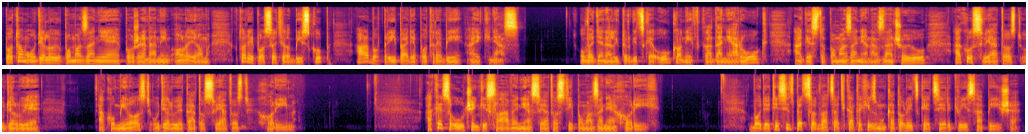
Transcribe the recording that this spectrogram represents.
Potom udelujú pomazanie požehnaným olejom, ktorý posvetil biskup alebo v prípade potreby aj kňaz. Uvedené liturgické úkony vkladania rúk a gesto pomazania naznačujú, akú sviatosť udeluje, akú milosť udeluje táto sviatosť chorým. Aké sú účinky slávenia sviatosti pomazania chorých? V bode 1520 katechizmu katolíckej cirkvi sa píše –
